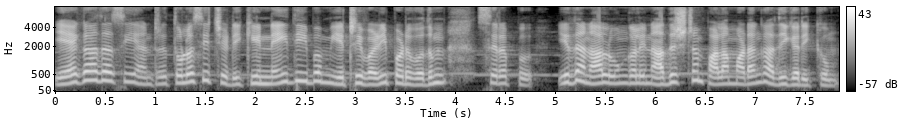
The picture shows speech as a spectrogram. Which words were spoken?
ஏகாதசி அன்று துளசி செடிக்கு நெய் தீபம் ஏற்றி வழிபடுவதும் சிறப்பு. இதனால் உங்களின் அதிர்ஷ்டம் பல மடங்கு அதிகரிக்கும்.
